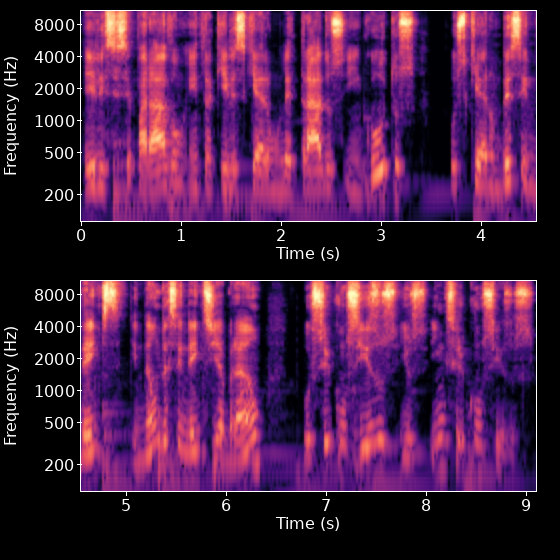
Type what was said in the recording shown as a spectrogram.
Eles se separavam entre aqueles que eram letrados e incultos, os que eram descendentes e não descendentes de Abraão, os circuncisos e os incircuncisos.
